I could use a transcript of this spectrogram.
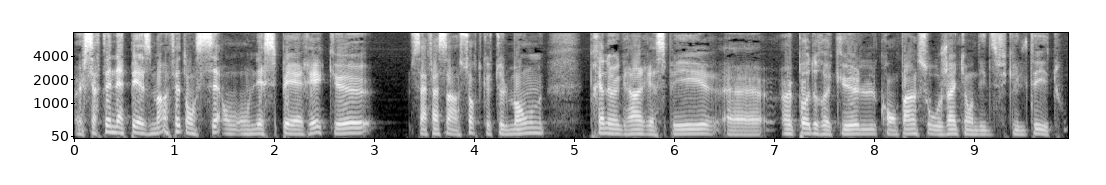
un certain apaisement. En fait, on, on, espérait que ça fasse en sorte que tout le monde prenne un grand respire, euh, un pas de recul, qu'on pense aux gens qui ont des difficultés et tout.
